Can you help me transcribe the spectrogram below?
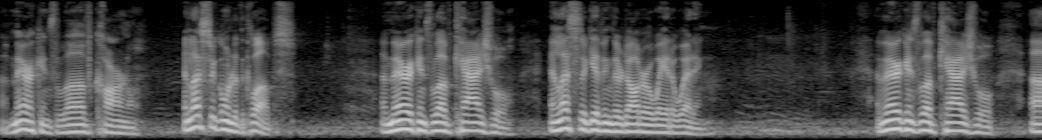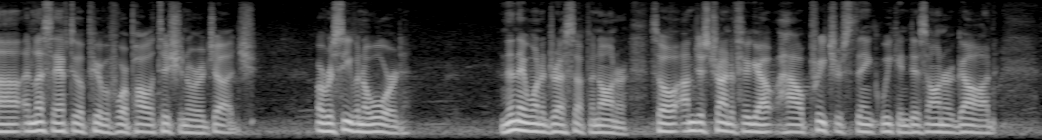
Americans love carnal, unless they're going to the clubs. Americans love casual, unless they're giving their daughter away at a wedding. Americans love casual, uh, unless they have to appear before a politician or a judge or receive an award. And then they want to dress up in honor. So I'm just trying to figure out how preachers think we can dishonor God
